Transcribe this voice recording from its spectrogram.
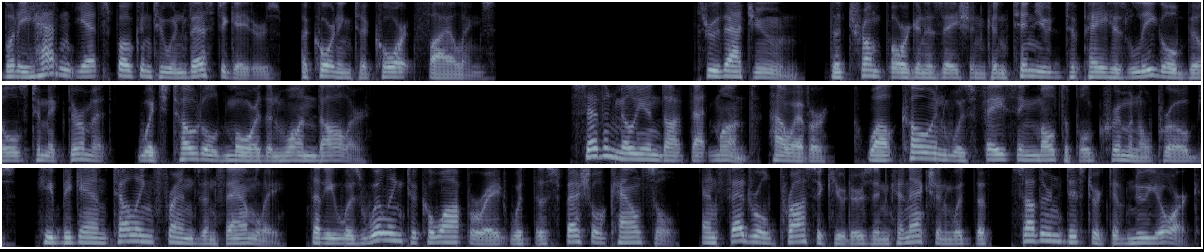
but he hadn't yet spoken to investigators, according to court filings. Through that June, the Trump Organization continued to pay his legal bills to McDermott, which totaled more than $1. $7 million that month, however, while Cohen was facing multiple criminal probes, he began telling friends and family that he was willing to cooperate with the special counsel and federal prosecutors in connection with the Southern District of New York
